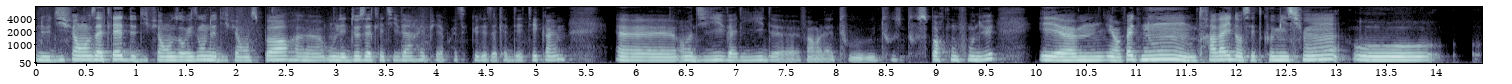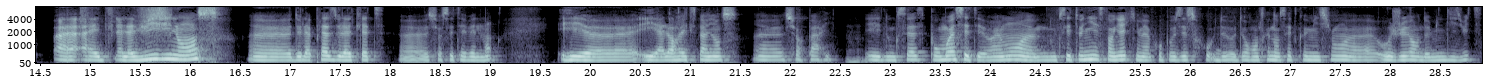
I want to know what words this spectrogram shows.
de différents athlètes de différents horizons, de différents sports. Euh, on est deux athlètes hiver et puis après c'est que des athlètes d'été quand même. Euh, Andy, valide, euh, enfin voilà, tout, tout, tout sport confondu. Et, euh, et, en fait, nous, on travaille dans cette commission au, à, à, à la vigilance de la place de l'athlète sur cet événement et, et à leur expérience sur Paris. Mmh. Et donc ça, pour moi, c'était vraiment... donc c'est Tony Estanguet qui m'a proposé de, de, rentrer dans cette commission au jeu en 2018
